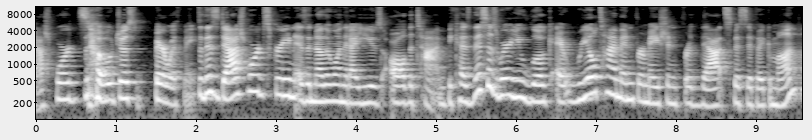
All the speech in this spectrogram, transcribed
dashboard, so just bear with me. So this dashboard screen is another one that I use all the time because this is where you look at real-time information for that specific month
